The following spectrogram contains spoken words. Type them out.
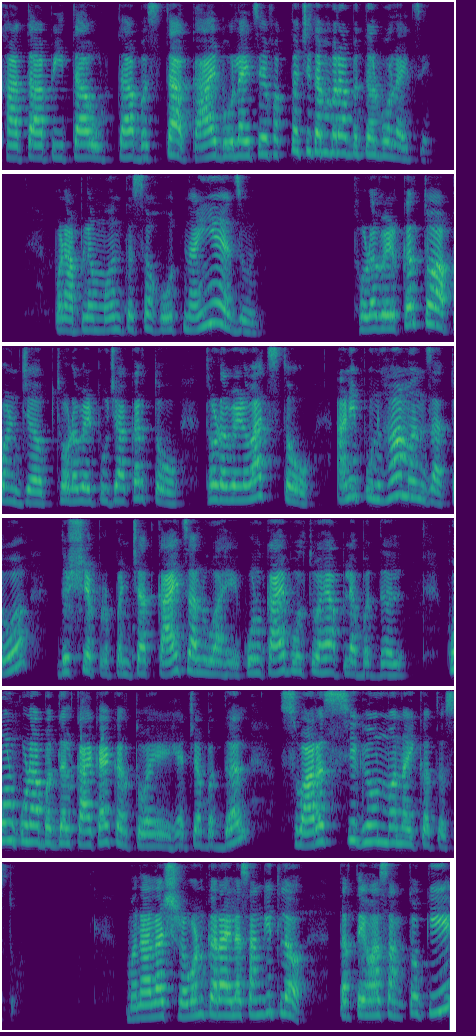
खाता पिता उठता बसता काय बोलायचे? फक्त चिदंबराबद्दल बोलायचे. पण आपलं मन तसं होत नाही आहे अजून. थोडं वेळ करतो आपण जप थोडं वेळ पूजा करतो थोडं वेळ वाचतो आणि पुन्हा मन जातो दृश्य प्रपंचात काय चालू आहे? कोण काय बोलतो आहे आपल्याबद्दल? कोण कुणाबद्दल काय काय करतो आहे ह्याच्याबद्दल स्वारस्य घेऊन मन ऐकत असतो. मनाला श्रवण करायला सांगितलं तर तेव्हा सांगतो की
